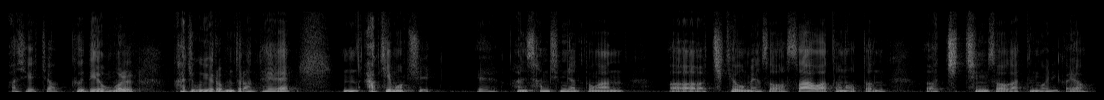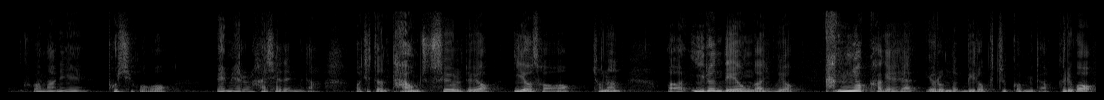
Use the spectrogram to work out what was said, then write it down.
아시겠죠? 그 내용을 가지고 여러분들한테 음, 아낌없이 예, 한 30년 동안 어, 지켜오면서 쌓아왔던 어떤 어, 지침서 같은 거니까요. 그거 많이 보시고 매매를 하셔야 됩니다. 어쨌든 다음 주 수요일도요. 이어서 저는 어, 이런 내용 가지고요. 강력하게 여러분들 밀어붙일 겁니다. 그리고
